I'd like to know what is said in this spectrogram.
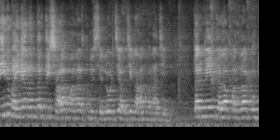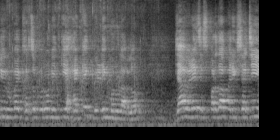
तीन महिन्यानंतर ती शाळा पाहणार तुम्ही सिल्लोडची आमची लहानपणाची. तर मी त्याला पंधरा कोटी रुपये खर्च करून इतकी हायटेक बिल्डिंग बनू लागलो. ज्या वेळेस स्पर्धा परीक्षाची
